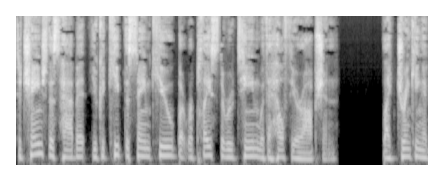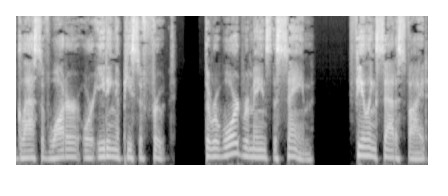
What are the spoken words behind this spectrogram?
To change this habit, you could keep the same cue but replace the routine with a healthier option, like drinking a glass of water or eating a piece of fruit. The reward remains the same, feeling satisfied,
